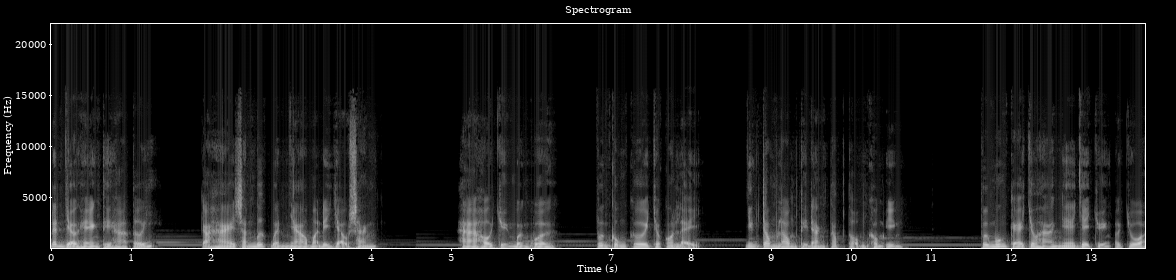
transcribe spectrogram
Đến giờ hẹn thì Hạ tới. Cả hai sánh bước bên nhau mà đi dạo sáng. Hà hỏi chuyện bâng quơ. Phương cũng cười cho có lệ, Nhưng trong lòng thì đang thấp thỏm không yên. Phương muốn kể cho Hạ nghe về chuyện ở chùa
